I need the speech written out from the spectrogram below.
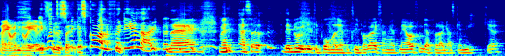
Nej, jag vet inte vad Erik Ni får inte så säga. mycket skalfördelar. Nej, men alltså, det beror ju lite på vad det är för typ av verksamhet. Men jag har funderat på det här ganska mycket.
